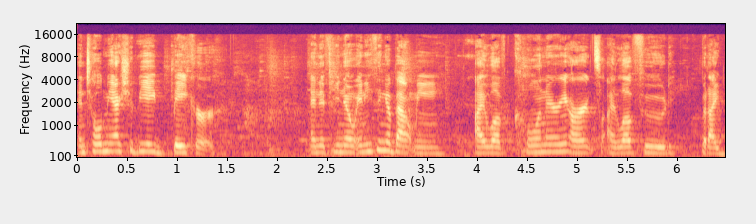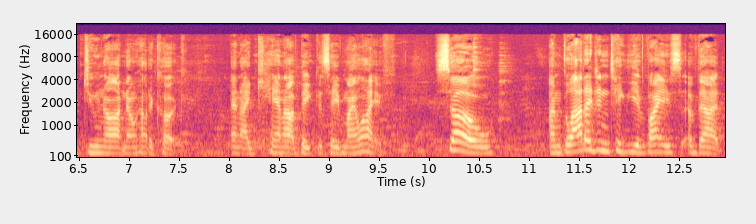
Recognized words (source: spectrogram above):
and told me I should be a baker. And if you know anything about me, I love culinary arts, I love food, but I do not know how to cook. And I cannot bake to save my life. So I'm glad I didn't take the advice of that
